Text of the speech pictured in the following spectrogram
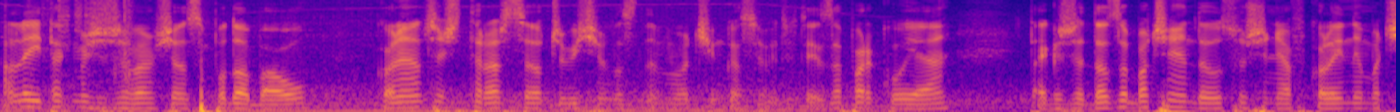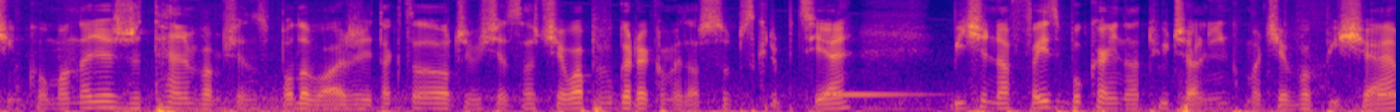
Ale i tak myślę, że wam się spodobał. Kolejna część trasy oczywiście w następnym odcinku sobie tutaj zaparkuję. Także do zobaczenia, do usłyszenia w kolejnym odcinku. Mam nadzieję, że ten wam się spodobał. Jeżeli tak, to oczywiście zostawcie łapę w górę, komentarz, subskrypcję. Bijcie na Facebooka i na Twitcha, link macie w opisie.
